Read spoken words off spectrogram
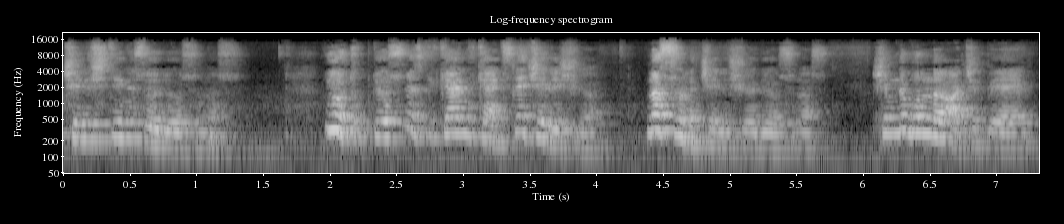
çeliştiğini söylüyorsunuz. YouTube diyorsunuz ki kendi kendisiyle çelişiyor. Nasıl mı çelişiyor diyorsunuz. Şimdi bunu da açıklayayım.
